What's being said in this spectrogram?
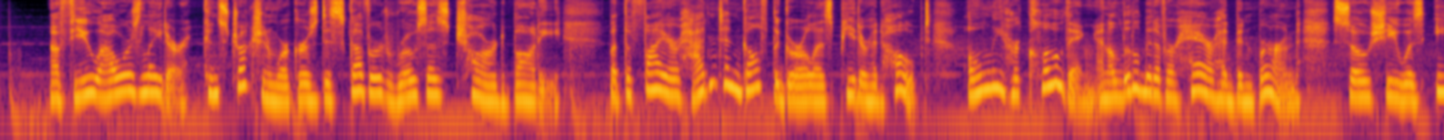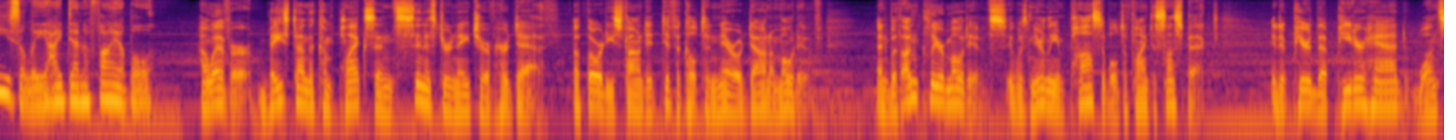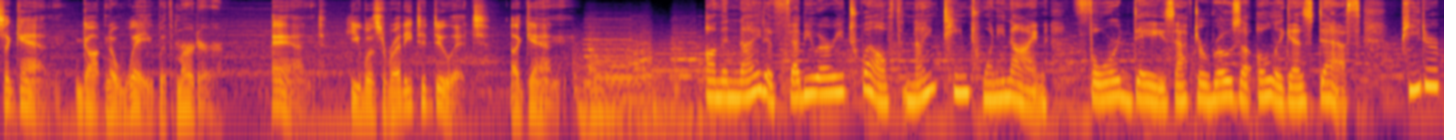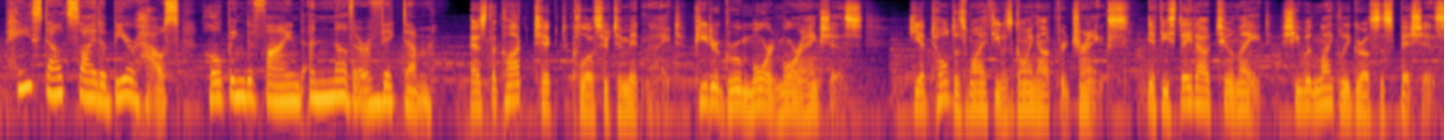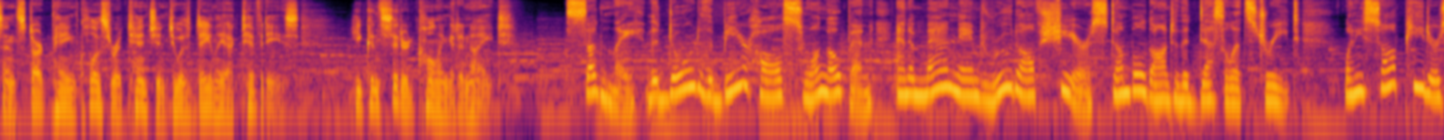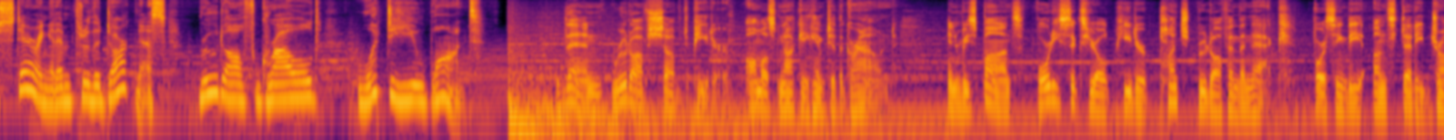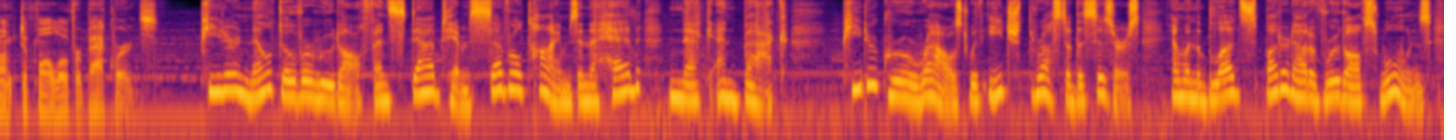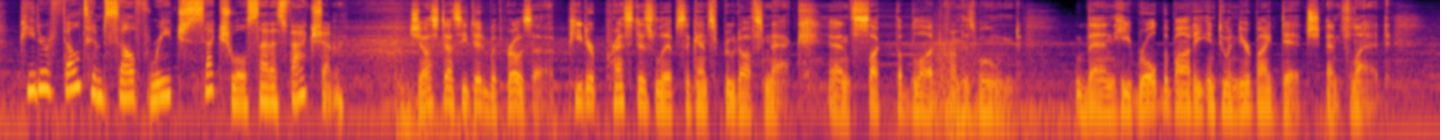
A few hours later, construction workers discovered Rosa's charred body. But the fire hadn't engulfed the girl as Peter had hoped. Only her clothing and a little bit of her hair had been burned, so she was easily identifiable. However, based on the complex and sinister nature of her death, authorities found it difficult to narrow down a motive and with unclear motives, it was nearly impossible to find a suspect. It appeared that Peter had, once again, gotten away with murder. And he was ready to do it again. On the night of February 12, 1929, four days after Rosa Ohliger's death, Peter paced outside a beer house, hoping to find another victim. As the clock ticked closer to midnight, Peter grew more and more anxious. He had told his wife he was going out for drinks. If he stayed out too late, she would likely grow suspicious and start paying closer attention to his daily activities. He considered calling it a night. Suddenly, the door to the beer hall swung open, and a man named Rudolph Scheer stumbled onto the desolate street. When he saw Peter staring at him through the darkness, Rudolph growled, What do you want? Then Rudolph shoved Peter, almost knocking him to the ground. In response, 46 year old Peter punched Rudolph in the neck, forcing the unsteady drunk to fall over backwards. Peter knelt over Rudolph and stabbed him several times in the head, neck, and back. Peter grew aroused with each thrust of the scissors, and when the blood sputtered out of Rudolph's wounds, Peter felt himself reach sexual satisfaction. Just as he did with Rosa, Peter pressed his lips against Rudolph's neck and sucked the blood from his wound. Then he rolled the body into a nearby ditch and fled.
